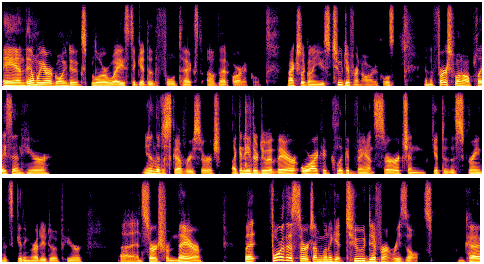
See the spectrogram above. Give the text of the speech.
and then we are going to explore ways to get to the full text of that article. I'm actually going to use two different articles, and the first one I'll place in here in the Discovery search. I can either do it there, or I could click Advanced Search and get to the screen that's getting ready to appear uh, and search from there. But for this search, I'm going to get two different results. Okay,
